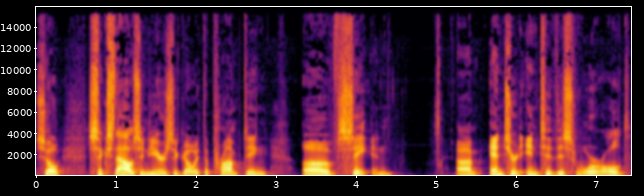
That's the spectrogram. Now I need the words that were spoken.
So 6,000 years ago, at the prompting of Satan, um, entered into this world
